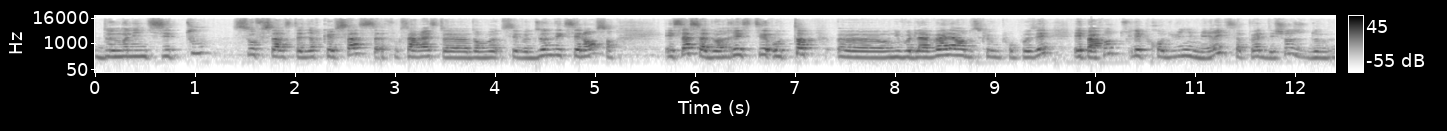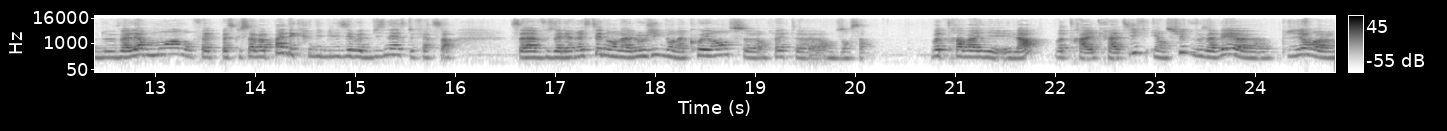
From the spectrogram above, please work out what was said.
de monétiser tout sauf ça. C'est-à-dire que ça, il faut que ça reste euh, dans votre, c'est votre zone d'excellence. Et ça, ça doit rester au top euh, au niveau de la valeur de ce que vous proposez. Et par contre, les produits numériques, ça peut être des choses de, valeur moindre en fait, parce que ça va pas décrédibiliser votre business de faire ça. Ça, vous allez rester dans la logique, dans la cohérence euh, en fait en faisant ça votre travail est là, votre travail créatif, et ensuite vous avez euh, plusieurs euh,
